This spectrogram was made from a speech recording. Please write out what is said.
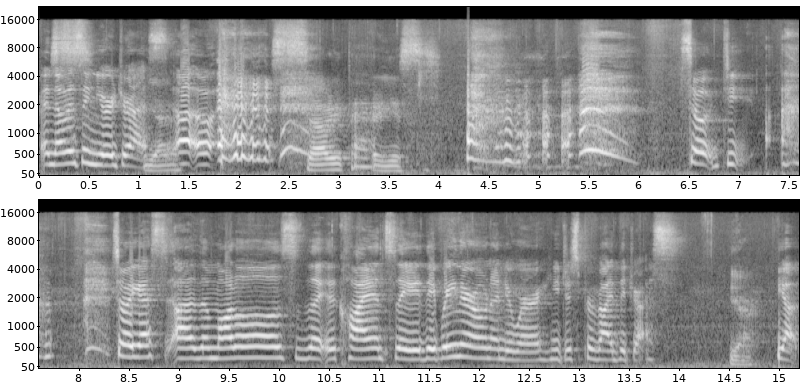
and that was in your dress. Yeah. Uh-oh. Sorry, Paris. so do you- So I guess uh, the models, the, the clients, they, they bring their own underwear. You just provide the dress. Yeah, Yeah,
